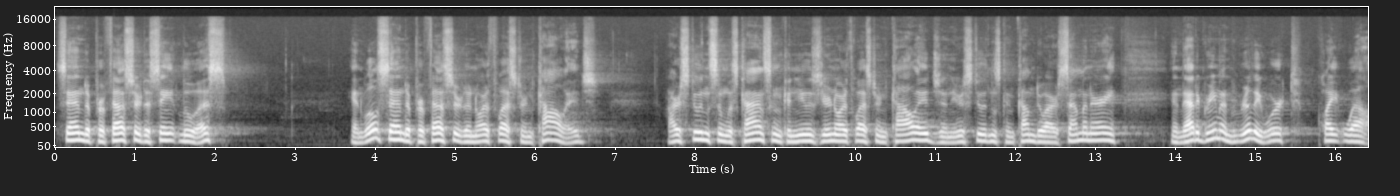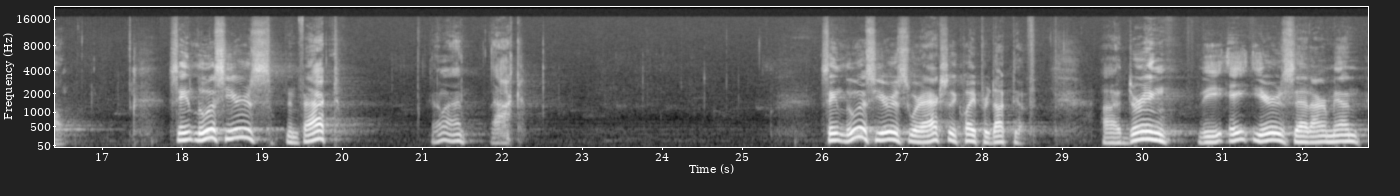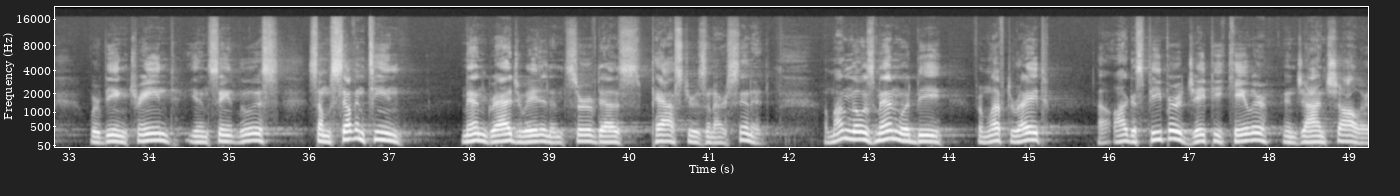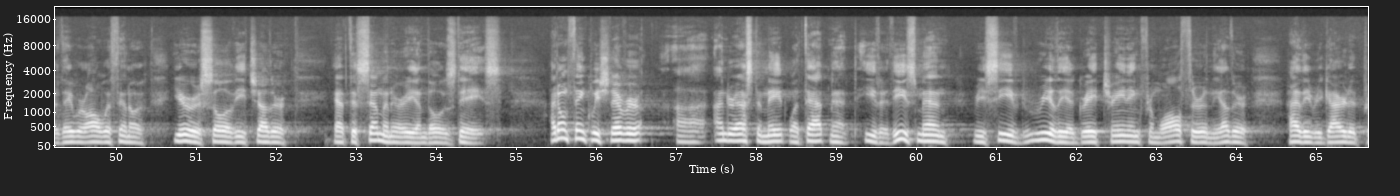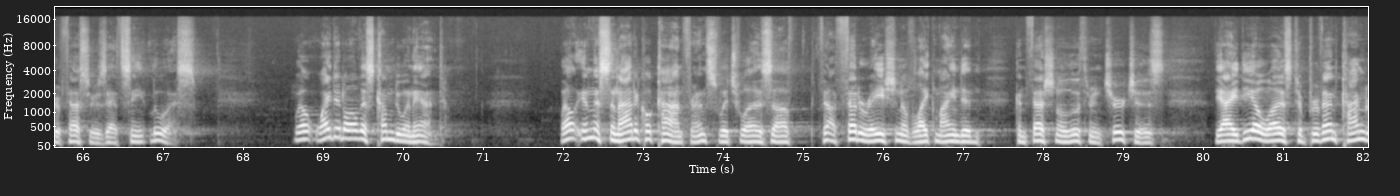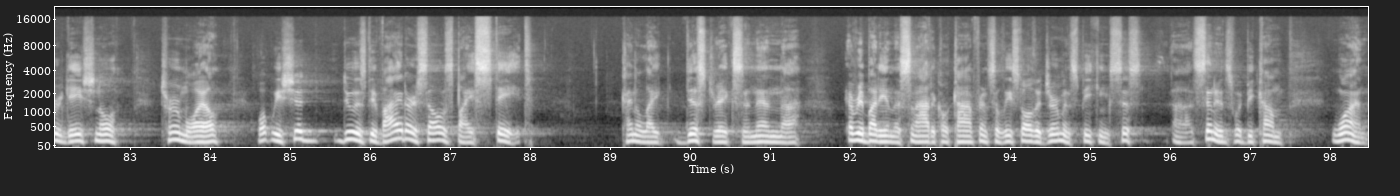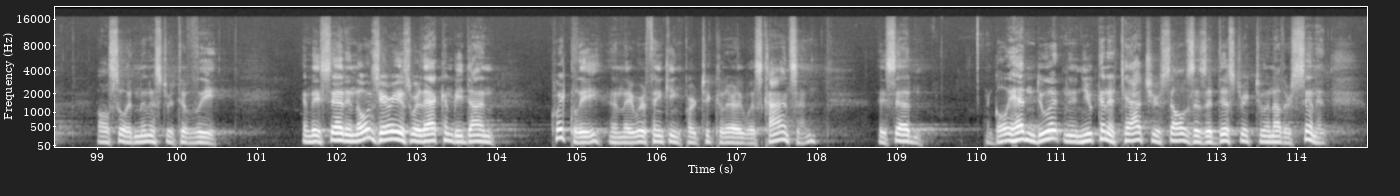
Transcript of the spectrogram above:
send a professor to St. Louis, and we'll send a professor to Northwestern College. Our students in Wisconsin can use your Northwestern College, and your students can come to our seminary. And that agreement really worked quite well. St. Louis years, in fact, come on, knock. St. Louis years were actually quite productive. Uh, during the eight years that our men were being trained in St. Louis, some 17 men graduated and served as pastors in our synod. Among those men would be, from left to right, uh, August Pieper, J.P. Koehler, and John Schaller. They were all within a year or so of each other at the seminary in those days. I don't think we should ever uh, underestimate what that meant either. These men received really a great training from Walther and the other highly regarded professors at St. Louis. Well, why did all this come to an end? Well, in the Synodical Conference, which was a federation of like minded confessional Lutheran churches, the idea was to prevent congregational turmoil. What we should do is divide ourselves by state, kind of like districts, and then uh, everybody in the Synodical Conference, at least all the German speaking uh, synods, would become one, also administratively. And they said in those areas where that can be done quickly, and they were thinking particularly Wisconsin, they said, go ahead and do it, and then you can attach yourselves as a district to another synod,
